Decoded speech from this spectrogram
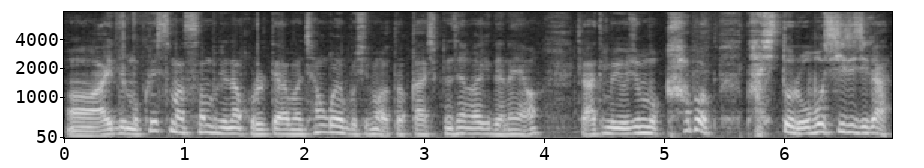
어, 아이들 뭐 크리스마스 선물이나 고를 때 한번 참고해 보시면 어떨까 싶은 생각이 드네요. 자, 하여튼 뭐 요즘 뭐 카봇 다시 또 로봇 시리즈가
